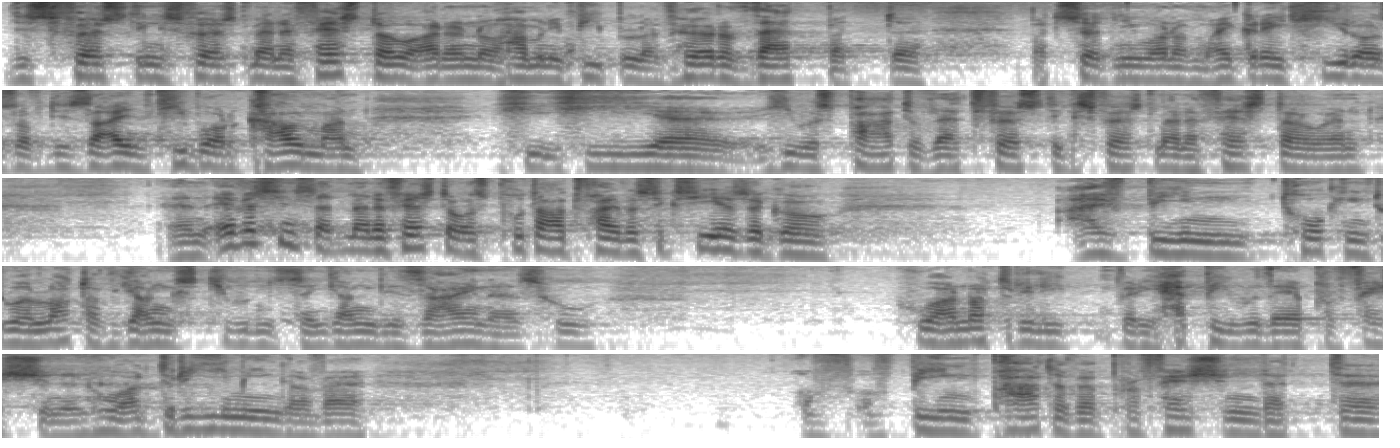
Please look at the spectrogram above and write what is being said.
this First Things First manifesto, I don't know how many people have heard of that, but, uh, but certainly one of my great heroes of design, Tibor Kalman, he, he, uh, he was part of that First Things First manifesto. And, and ever since that manifesto was put out five or six years ago, I've been talking to a lot of young students and young designers who, who are not really very happy with their profession and who are dreaming of, a, of, of being part of a profession that, uh,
